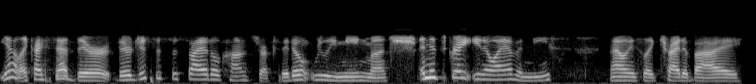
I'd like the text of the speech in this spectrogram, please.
yeah, like I said, they're they're just a societal construct. They don't really mean much, and it's great. You know, I have a niece and I always like try to buy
